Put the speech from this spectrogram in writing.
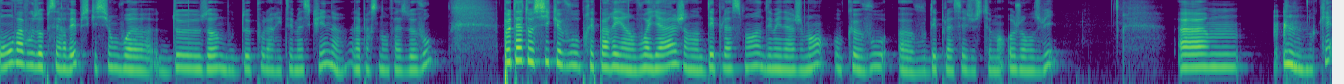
on va vous observer, puisqu'ici on voit deux hommes ou deux polarités masculines, la personne en face de vous. Peut-être aussi que vous préparez un voyage, un déplacement, un déménagement, ou que vous euh, vous déplacez justement aujourd'hui. Euh, ok.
